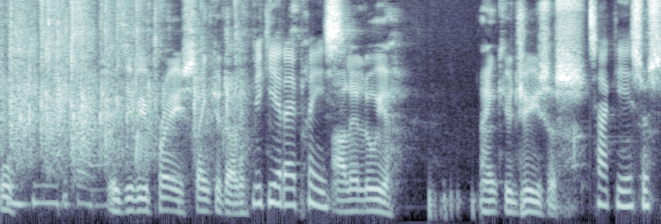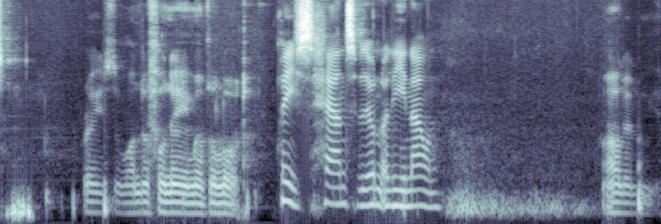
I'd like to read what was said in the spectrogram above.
Mm. We give you praise. Thank you, darling. Vi giver dig pris. Hallelujah. Thank you, Jesus. Tak, Jesus. Praise the wonderful name of the Lord. Pris Herrens vidunderlige navn. Hallelujah.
